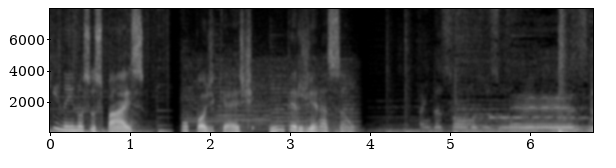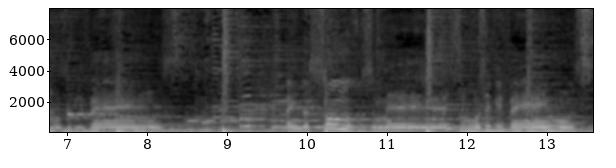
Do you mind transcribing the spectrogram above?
Que nem nossos pais, o podcast Intergeração. Ainda somos os mesmos e vivemos. Ainda somos os mesmos e vivemos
